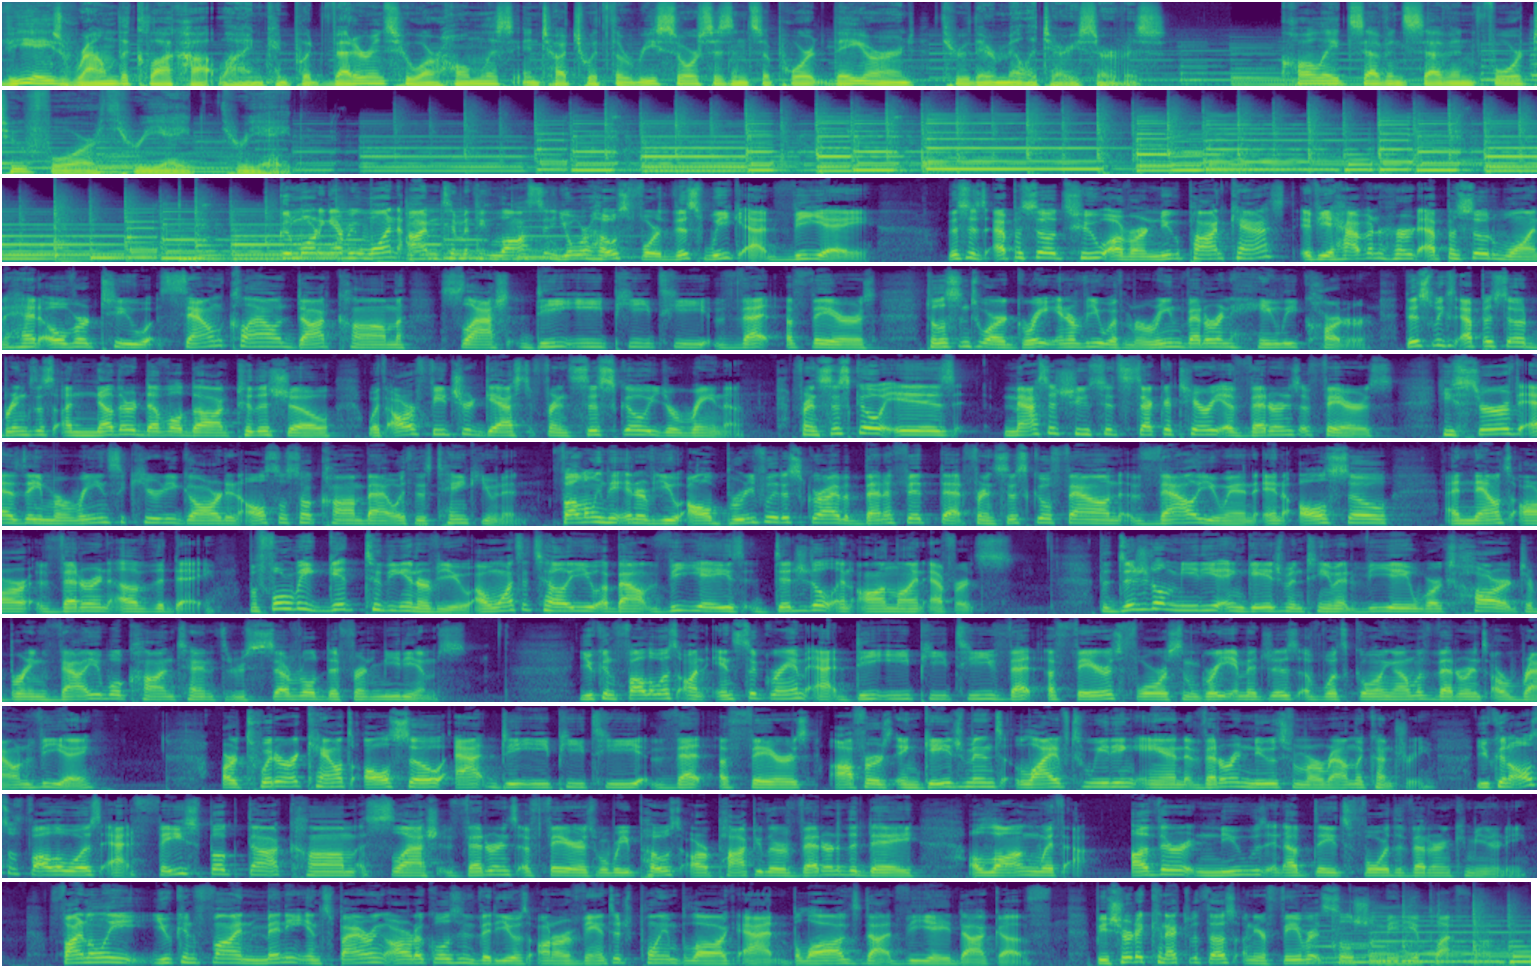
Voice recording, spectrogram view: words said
VA's round the clock hotline can put veterans who are homeless in touch with the resources and support they earned through their military service. Call 877 424 3838. Good morning, everyone. I'm Timothy Lawson, your host for This Week at VA. This is episode two of our new podcast. If you haven't heard episode one, head over to soundcloud.com slash DEPT Vet Affairs to listen to our great interview with Marine veteran Haley Carter. This week's episode brings us another devil dog to the show with our featured guest, Francisco Urena. Francisco is Massachusetts Secretary of Veterans Affairs. He served as a Marine security guard and also saw combat with his tank unit. Following the interview, I'll briefly describe a benefit that Francisco found value in and also announce our Veteran of the Day. Before we get to the interview, I want to tell you about VA's digital and online efforts. The digital media engagement team at VA works hard to bring valuable content through several different mediums. You can follow us on Instagram at DEPT Vet Affairs for some great images of what's going on with veterans around VA. Our Twitter account, also at DEPT Vet Affairs, offers engagement, live tweeting, and veteran news from around the country. You can also follow us at facebook.com slash veterans affairs, where we post our popular Veteran of the Day, along with other news and updates for the veteran community. Finally, you can find many inspiring articles and videos on our Vantage Point blog at blogs.va.gov. Be sure to connect with us on your favorite social media platform.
